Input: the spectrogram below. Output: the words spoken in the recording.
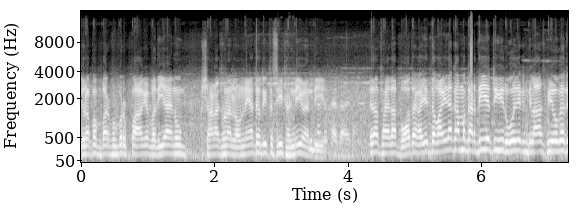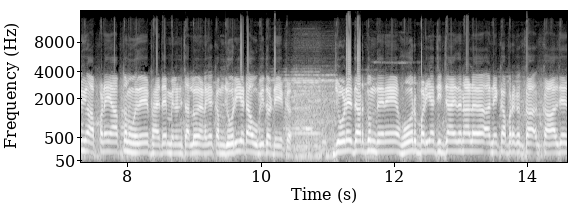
ਜਦੋਂ ਆਪਾਂ ਬਰਫ਼ ਬਰਫ਼ ਪਾ ਕੇ ਵਧੀਆ ਇਹਨੂੰ ਛਾਣਾ ਛੁਣਾ ਲਾਉਂਦੇ ਆ ਤੇ ਉਹਦੀ ਤਸੀ ਠੰਡੀ ਹੋ ਜਾਂਦੀ ਹੈ। ਇਹਦਾ ਫਾਇਦਾ ਬਹੁਤ ਹੈਗਾ। ਜੀ ਦਵਾਈ ਦਾ ਕੰਮ ਕਰਦੀ ਹੈ ਤੁਸੀਂ ਰੋਜ਼ ਇੱਕ ਗਲਾਸ ਪੀਓਗੇ ਤੁਸੀਂ ਆਪਣੇ ਆਪ ਤੁਹਾਨੂੰ ਇਹਦੇ ਫਾਇਦੇ ਮਿਲਣ ਚਾਲੂ ਹੋ ਜਾਣਗੇ। ਕਮਜ਼ੋਰੀ ਹਟਾਊਗੀ ਤੁਹਾਡੀ ਇੱਕ। ਜੋੜੇ ਦਰਦ ਹੁੰਦੇ ਨੇ ਹੋਰ ਬੜੀਆਂ ਚੀਜ਼ਾਂ ਇਹਦੇ ਨਾਲ ਅਨੇਕਾਂ ਪ੍ਰਕਾਰ ਕਾਲਜੇ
